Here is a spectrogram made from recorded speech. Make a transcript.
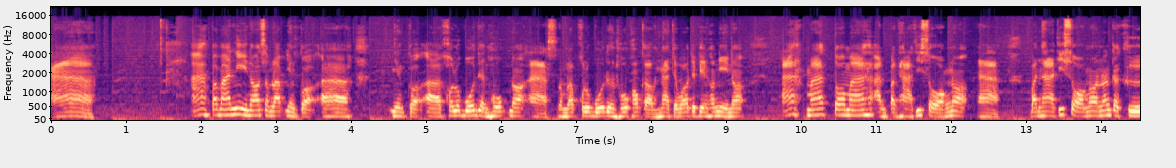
อ่า อะประมาณนี้เนาะสำหรับอย่างเกาะอ่าอย่างเกาะอ่าโคโลโบเดือน6เนาะอ่าสำหรับโคโลโบเดือน6เขาก็น่าจะว้าจะเพียงเท่านี้เนาะอะมาต่อมาอันปัญหาที่สองเนาะอ่าปัญหาที่สองเนาะนั่นก็คือ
